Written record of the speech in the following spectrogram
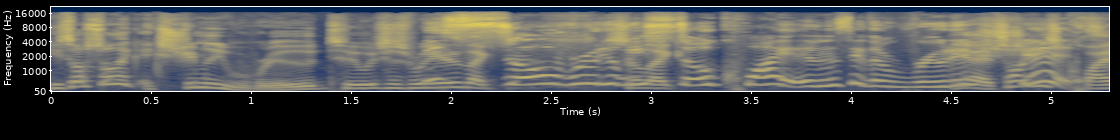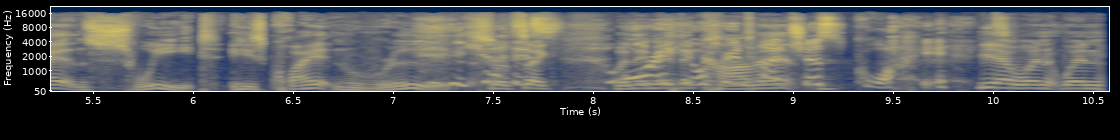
He's also like extremely rude too, which is weird. He's like so rude. He'll so, be like, so quiet and say the rudest Yeah, it's not like he's quiet and sweet. He's quiet and rude. So it's like Yes. when they made the comment. not just quiet. yeah, when when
